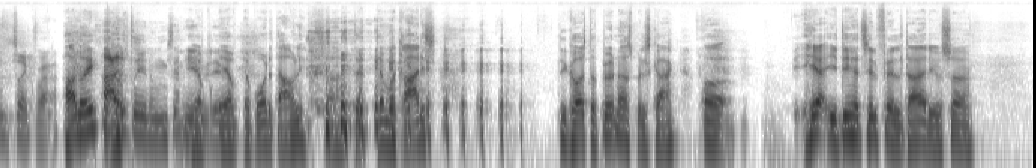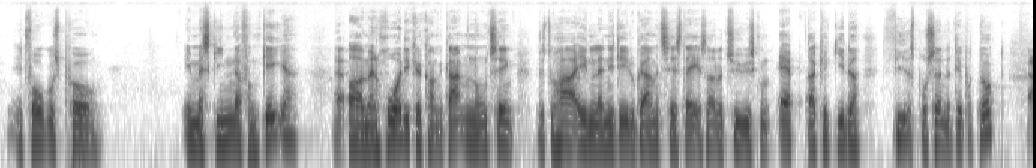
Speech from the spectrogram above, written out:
udtryk før. har du ikke? Aldrig nogensinde Jeg, liv. jeg, jeg bruger det dagligt, så den, den var gratis. Det koster bønder at spille skak. Og her i det her tilfælde, der er det jo så et fokus på en maskine, der fungerer, Ja. ja. og at man hurtigt kan komme i gang med nogle ting. Hvis du har en eller anden idé, du gerne vil teste af, så er der typisk en app, der kan give dig 80% af det produkt. Ja.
